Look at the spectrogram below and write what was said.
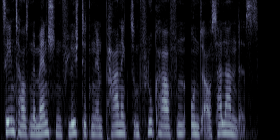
Zehntausende Menschen flüchteten in Panik zum Flughafen und außer Landes.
